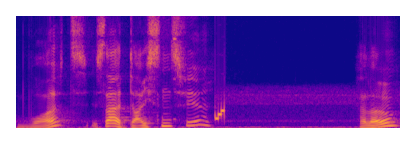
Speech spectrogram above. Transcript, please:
What? Is that a Dyson sphere? Hello?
